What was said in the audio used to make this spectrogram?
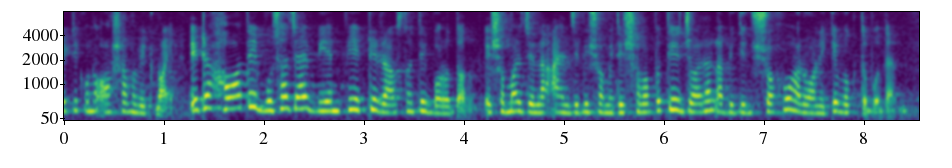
এটি কোনো অস্বাভাবিক নয়। এটা হওয়াতেই বোঝা যায়, বিএনপি একটি রাজনৈতিক বড় দল। এ সময় জেলা আইনজীবী সমিতির সভাপতি জয়নাল আবেদিন সহ আরও অনেকে বক্তব্য দেন।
